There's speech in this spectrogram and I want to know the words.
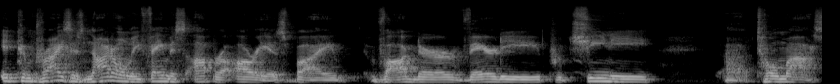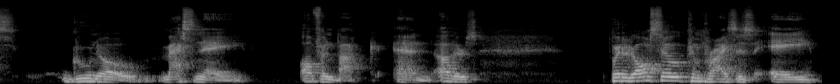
it comprises not only famous opera arias by Wagner, Verdi, Puccini, uh, Thomas, Gounod, Massenet, Offenbach, and others, but it also comprises a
